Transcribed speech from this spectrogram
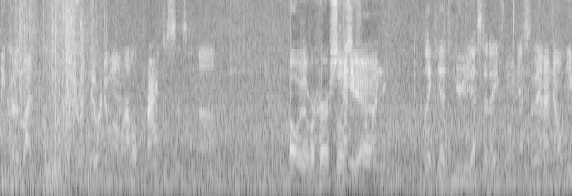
because like they were, they were doing a lot of practices and uh, oh, the rehearsals. Kenny yeah. flew in like ye- you yesterday, he flew in yesterday, and I know he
